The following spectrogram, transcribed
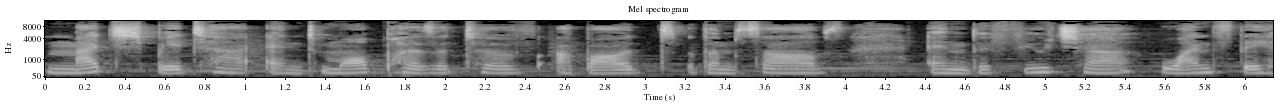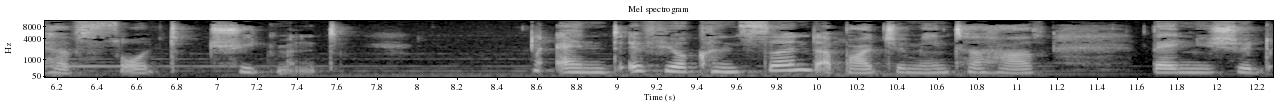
much better and more positive about themselves and the future once they have sought treatment. And if you're concerned about your mental health, then you should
